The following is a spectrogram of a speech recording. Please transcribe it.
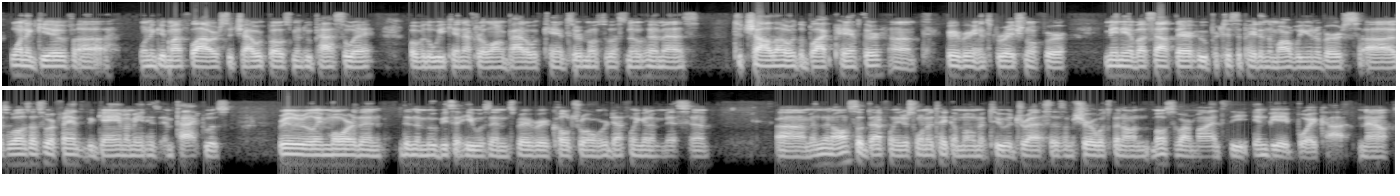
want to give. Uh, want to give my flowers to Chadwick Boseman, who passed away over the weekend after a long battle with cancer. Most of us know him as T'Challa or the Black Panther. Um, very, very inspirational for many of us out there who participate in the Marvel universe, uh, as well as us who are fans of the game. I mean, his impact was really, really more than than the movies that he was in. It's very, very cultural, and we're definitely going to miss him. Um, and then also definitely just want to take a moment to address, as I'm sure what's been on most of our minds, the NBA boycott. Now,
